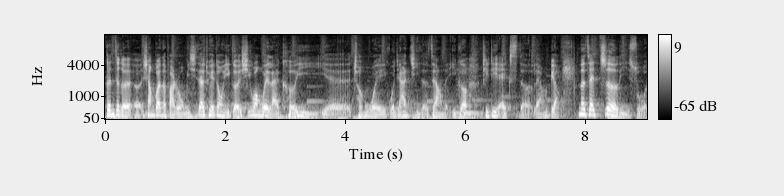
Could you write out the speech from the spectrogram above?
跟这个呃相关的法人，我们一起在推动一个希望未来可以也成为国家级的这样的一个 TDX 的量表。那在这里所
